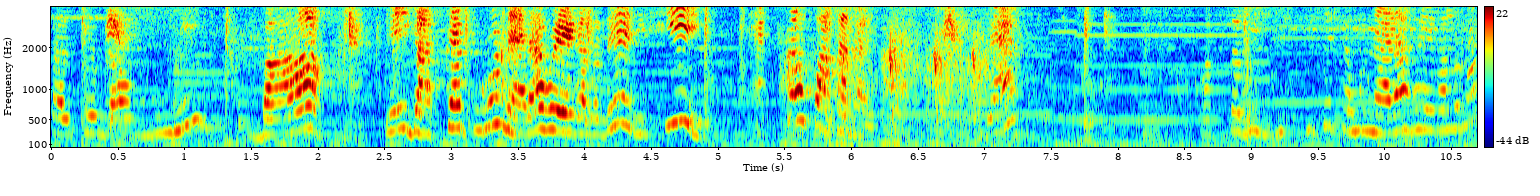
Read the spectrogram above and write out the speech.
কালকে ব্লগ দিইনি। বা এই গাছটা পুরো ন্যাড়া হয়ে গেল রে, ঋষি। একটাও পাতা নাই। দেখ অত্যাধিক বৃষ্টিতে কেমন ন্যাড়া হয়ে গেল না?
